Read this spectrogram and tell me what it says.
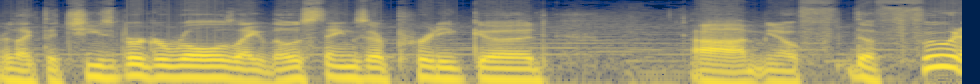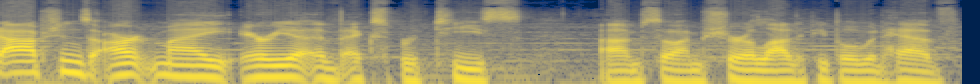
or like the cheeseburger rolls, like those things are pretty good. Um, you know, f- the food options aren't my area of expertise, um, so I'm sure a lot of people would have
